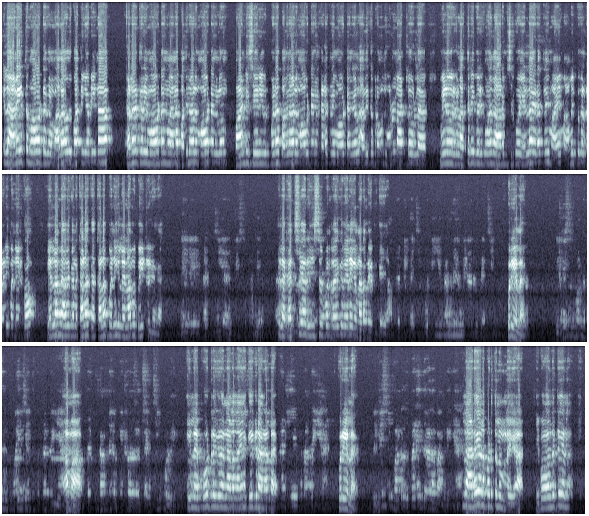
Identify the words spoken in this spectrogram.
இல்ல அனைத்து மாவட்டங்களும் அதாவது பாத்தீங்க அப்படின்னா கடற்கரை மாவட்டங்களான பதினாலு மாவட்டங்களும் பாண்டிச்சேரி உட்பட பதினாலு மாவட்டங்கள் கடற்கரை மாவட்டங்கள் அதுக்கப்புறம் வந்து உள்நாட்டில் உள்ள மீனவர்கள் அத்தனை பேருக்கு வந்து ஆரம்பிச்சிருக்கோம். எல்லா இடத்துலையும் அமைப்புகள் ரெடி பண்ணியிருக்கோம். எல்லாமே அதுக்கான கல களப்பணிகள் எல்லாமே போயிட்டு இருக்குங்க இல்ல கட்சியா ரிஜிஸ்டர் பண்றதுக்கு வேலைகள் நடந்துட்டு இருக்கு ஐயா. புரியல. ஆமா. இல்ல போட்டிருக்கிறதுனாலதான் கேக்குறாங்கல்ல. புரியல. இல்ல அடையாளப்படுத்தணும் இல்லையா? இப்ப வந்துட்டு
